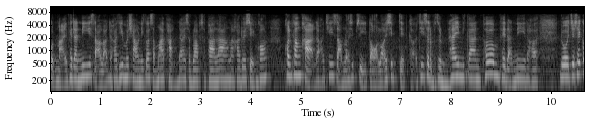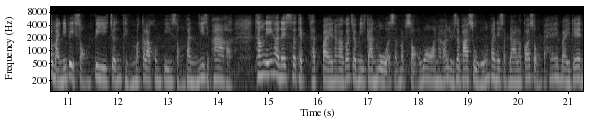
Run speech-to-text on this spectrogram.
กฎหมายเพดานหนี้สหรัฐนะคะที่เมื่อเช้านี้ก็สามารถผ่านได้สำหรับสภาล่างนะคะโดยเสียงค่อนข้างขาดนะคะที่ 314 ต่อ 117 ค่ะ ที่สนับสนุนให้มีการเพิ่มเพดานหนี้นะคะ โดยจะใช้กฎหมายนี้ไปอีก 2 ปี จนถึงมกราคมปี 2025 ค่ะ ทั้งนี้ค่ะในสเต็ปถัดไปนะคะก็จะมีการโหวตสำหรับสวนะคะหรือสภาสูงภายในสัปดาห์แล้วก็ส่งไปให้ไบเดน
